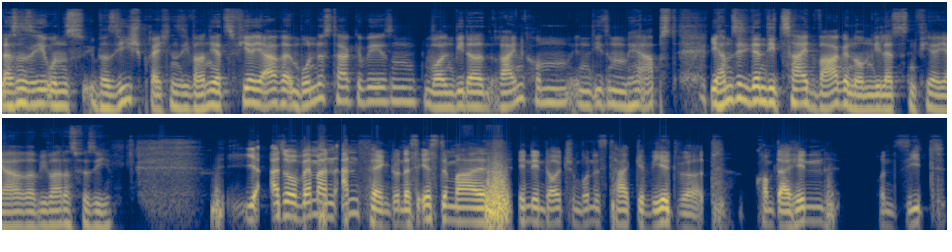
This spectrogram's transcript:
Lassen Sie uns über Sie sprechen. Sie waren jetzt vier Jahre im Bundestag gewesen, wollen wieder reinkommen in diesem Herbst. Wie haben Sie denn die Zeit wahrgenommen, die letzten vier Jahre? Wie war das für Sie? Ja, also wenn man anfängt und das erste Mal in den Deutschen Bundestag gewählt wird, kommt da hin und sieht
